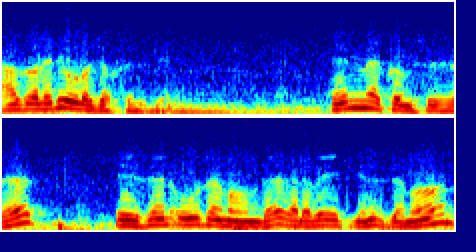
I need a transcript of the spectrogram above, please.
azaleri olacaksınız yani. İnnekum sizler izen o zamanda galebe ettiğiniz zaman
